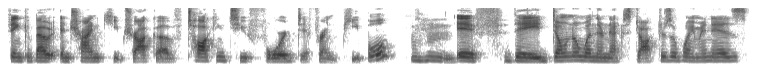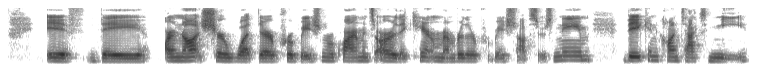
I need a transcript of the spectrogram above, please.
think about and try and keep track of talking to four different people Mhm. if they don't know when their next doctor's appointment is, if they are not sure what their probation requirements are, they can't remember their probation officer's name, they can contact me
